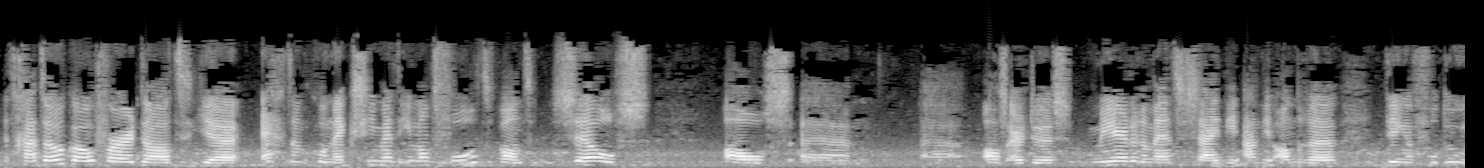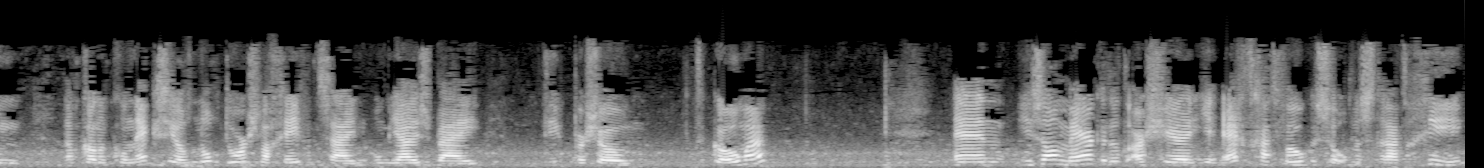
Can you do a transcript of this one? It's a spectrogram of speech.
Het gaat ook over dat je echt een connectie met iemand voelt. Want zelfs als, uh, uh, als er dus meerdere mensen zijn die aan die andere dingen voldoen, dan kan een connectie alsnog doorslaggevend zijn om juist bij die persoon te komen. En je zal merken dat als je je echt gaat focussen op een strategie,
